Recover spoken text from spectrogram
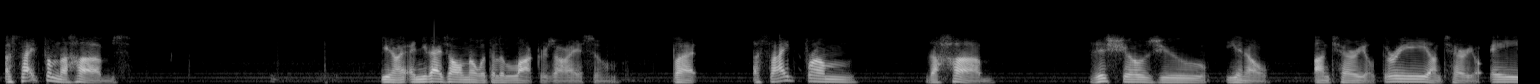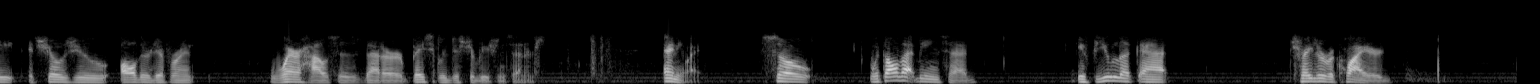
aside from the hubs, you know, and you guys all know what the little lockers are, I assume. But aside from the hub, this shows you, you know, Ontario 3, Ontario 8. It shows you all their different warehouses that are basically distribution centers. Anyway, so with all that being said, if you look at trailer required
